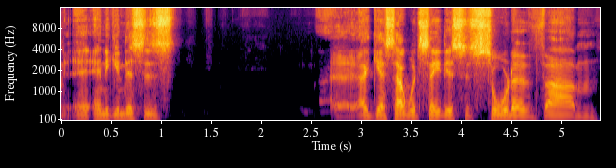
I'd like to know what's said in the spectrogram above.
And, and again, this is, I guess I would say this is sort of um,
